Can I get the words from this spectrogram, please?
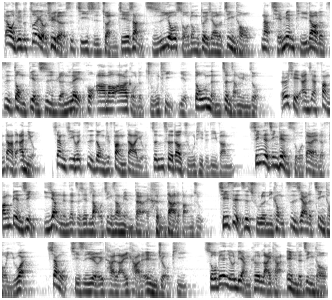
但我觉得最有趣的是，即使转接上只有手动对焦的镜头，那前面提到的自动辨识人类或阿猫阿狗的主体也都能正常运作。而且按下放大的按钮，相机会自动去放大有侦测到主体的地方。新的晶片所带来的方便性，一样能在这些老镜上面带来很大的帮助。其次是除了尼控自家的镜头以外，像我其实也有一台徕卡的 M9P，手边有两颗徕卡 M 的镜头，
